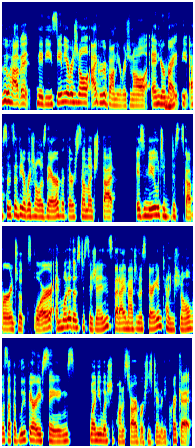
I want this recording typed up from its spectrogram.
who haven't maybe seen the original. I grew up on the original, and you're mm-hmm. right. The essence of the original is there, but there's so much that is new to discover and to explore. And one of those decisions that I imagine was very intentional was that the Blue Fairy sings when You Wish Upon a Star versus Jiminy Cricket.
